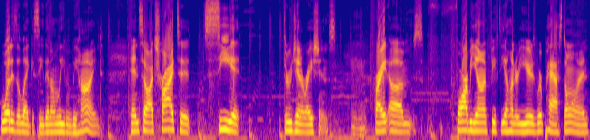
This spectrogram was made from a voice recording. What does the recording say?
what is the legacy that I'm leaving behind? And so I try to see it through generations. Right. Um, far beyond 50, 100 years, we're passed on.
